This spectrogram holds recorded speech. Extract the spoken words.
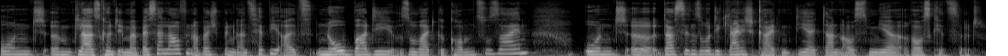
und ähm, klar, es könnte immer besser laufen, aber ich bin ganz happy, als Nobody so weit gekommen zu sein. Und äh, das sind so die Kleinigkeiten, die er dann aus mir rauskitzelt.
